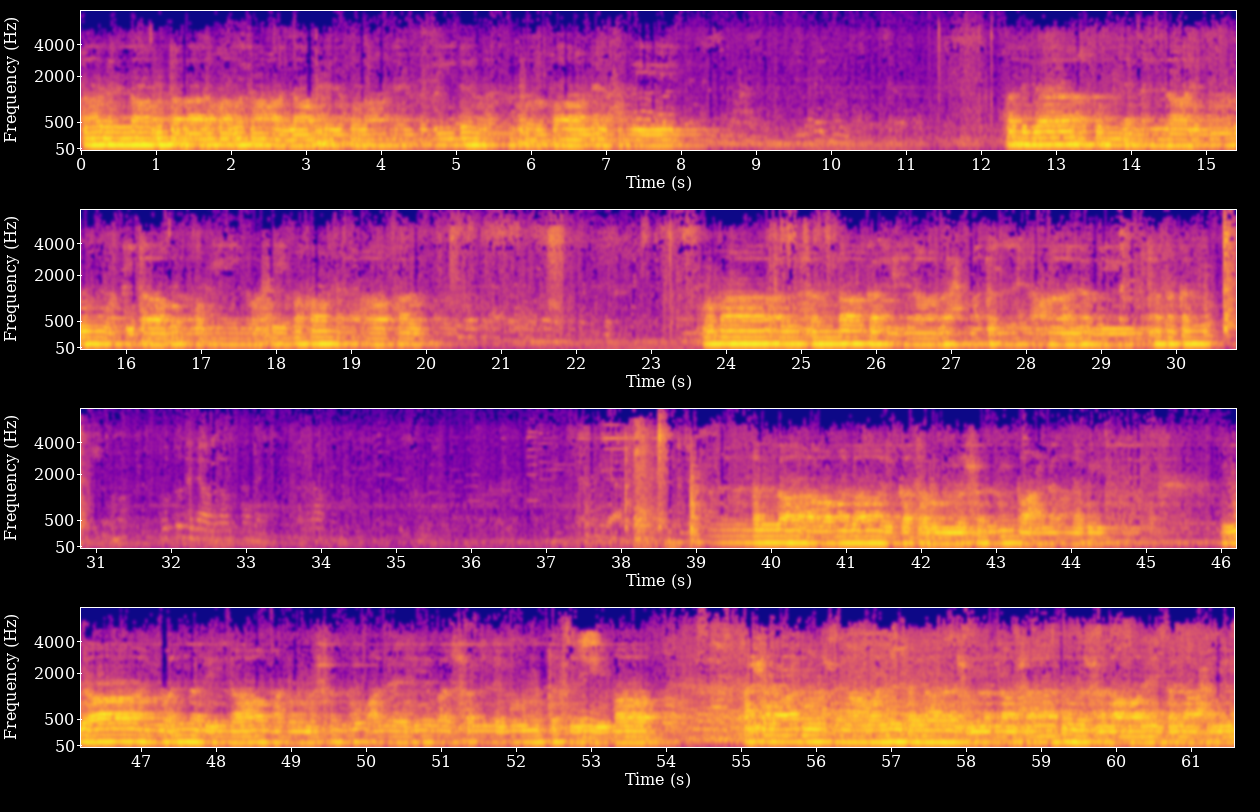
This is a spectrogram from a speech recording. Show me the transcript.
قال الله تبارك وتعالى في القرآن المجيد والفرقان الحميد. قد جاءكم من الله نور وكتاب مبين وفي مقام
